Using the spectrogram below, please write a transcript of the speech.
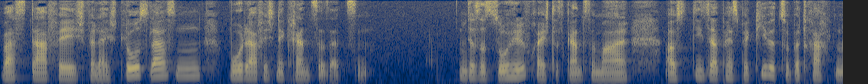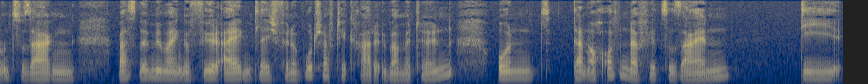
Was darf ich vielleicht loslassen? Wo darf ich eine Grenze setzen? Und das ist so hilfreich, das Ganze mal aus dieser Perspektive zu betrachten und zu sagen, was will mir mein Gefühl eigentlich für eine Botschaft hier gerade übermitteln und dann auch offen dafür zu sein, die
